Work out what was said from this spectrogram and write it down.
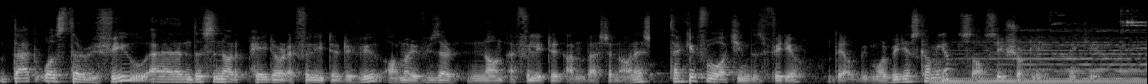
that was the review and this is not a paid or affiliated review. All my reviews are non-affiliated unbiased and honest. Thank you for watching this video. There'll be more videos coming up so i'll see you shortly. Thank you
